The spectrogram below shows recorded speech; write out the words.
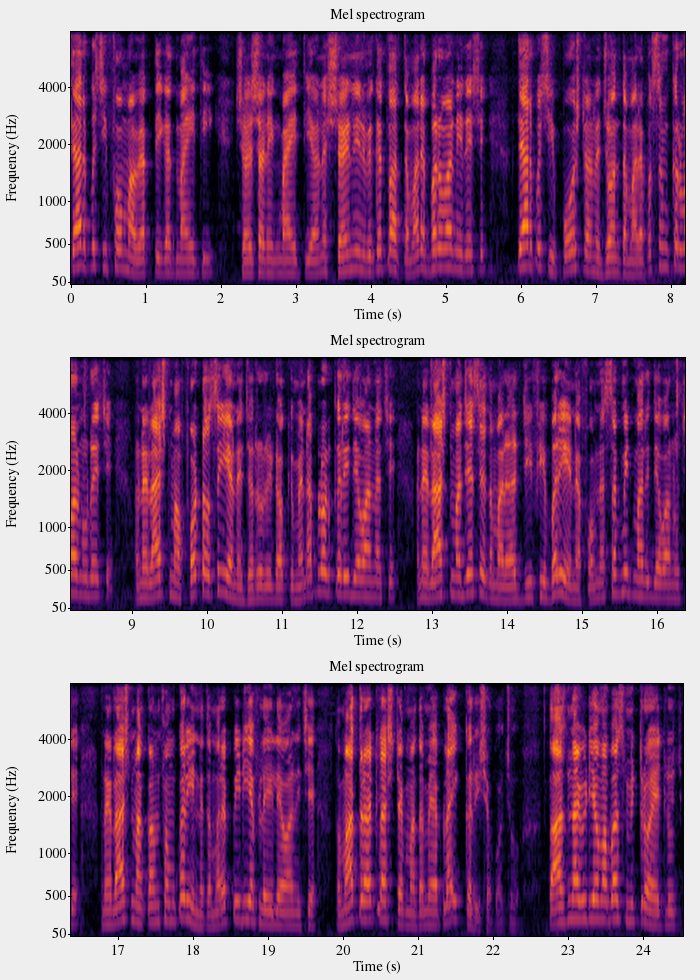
ત્યાર પછી ફોર્મમાં વ્યક્તિગત માહિતી, શૈક્ષણિક માહિતી અને શ્રેણીની વિગતવાર તમારે ભરવાની રહેશે. ત્યાર પછી પોસ્ટ અને ઝોન તમારે પસંદ કરવાનું રહેશે. અને લાસ્ટમાં ફોટો સહી અને જરૂરી ડોક્યુમેન્ટ અપલોડ કરી દેવાના છે. અને લાસ્ટમાં જે છે તમારે અરજી ફી ભરી અને ફોર્મને સબમિટ મારી દેવાનું છે. અને લાસ્ટમાં કન્ફર્મ કરીને તમારે પીડીએફ લઈ લેવાની છે. તો માત્ર એટલા સ્ટેપમાં તમે એપ્લાય કરી શકો છો. તો આજના વિડીયોમાં બસ મિત્રો એટલું જ.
